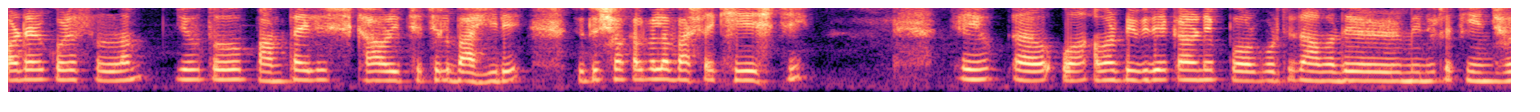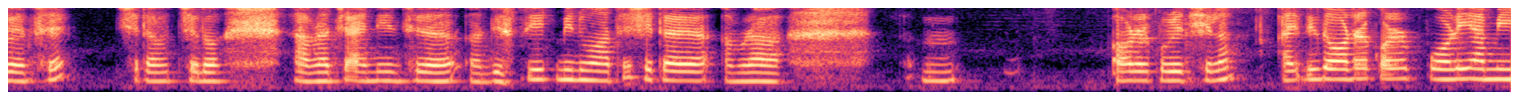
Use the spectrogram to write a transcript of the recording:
অর্ডার করে ফেললাম। যেহেতু পান্তা ইলিশ খাওয়ার ইচ্ছে ছিল বাহিরে, যেহেতু সকালবেলা বাসায় খেয়ে এসছি। যাই হোক আমার বেবিদের কারণে পরবর্তীতে আমাদের মেনুটা চেঞ্জ হয়েছে। সেটা হচ্ছিল আমরা চাইনিজ যে স্ট্রিট মেনু আছে, সেটা আমরা অর্ডার করেছিলাম। এদিকে অর্ডার করার পরে আমি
